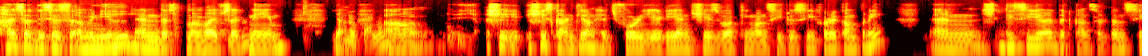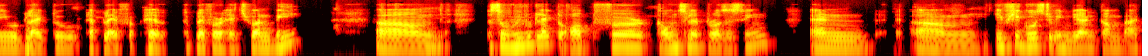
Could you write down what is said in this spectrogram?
Hi, sir. This is Vinil, and that's my wife's mm-hmm. name. Yeah. No problem. Uh, she she's currently on H4 EAD, and she's working on C2C for a company. And this year, that consultancy would like to apply for apply for H1B. Um, so we would like to opt for consular processing. And um, if she goes to India and come back,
